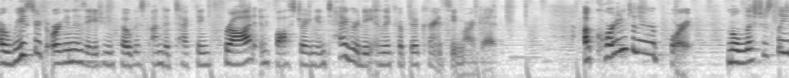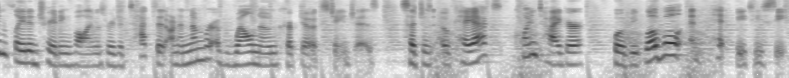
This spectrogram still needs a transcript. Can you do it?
a research organization focused on detecting fraud and fostering integrity in the cryptocurrency market. According to the report, maliciously inflated trading volumes were detected on a number of well-known crypto exchanges, such as OKX, CoinTiger, Huobi Global, and HitBTC.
